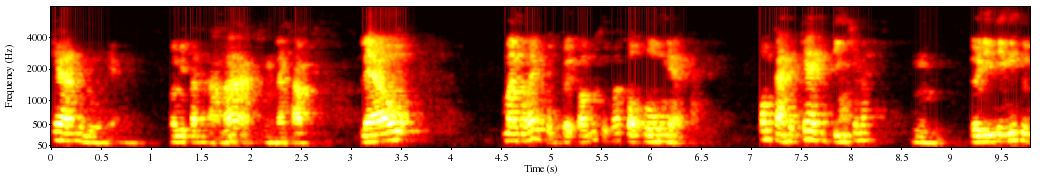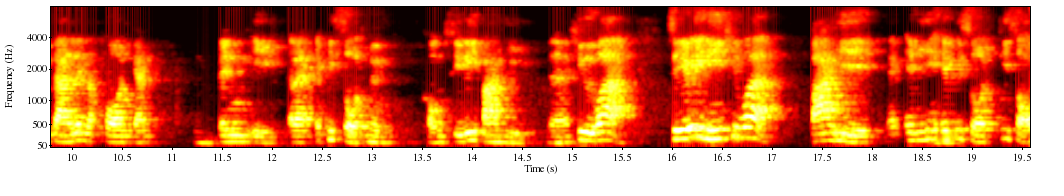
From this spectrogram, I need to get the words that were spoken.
แก้รัฐธรรมนูญเนี่ยมันมีปัญหามากนะครับ แล้วมันทำให้ผมเกิดความรู้สึกว่าตกลงเนี่ย ต้องการจะแก้จริงๆใช่ไหมอืมโดยจริงๆนี่คือการเล่นละครกัน เป็นอีกอะไร episode หนึ่งของซีรีส์ปาหี่นะชื่อว่าซีรีส์นี้ชื่อว่าปาหี่เอนี้ episode ที่สอง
